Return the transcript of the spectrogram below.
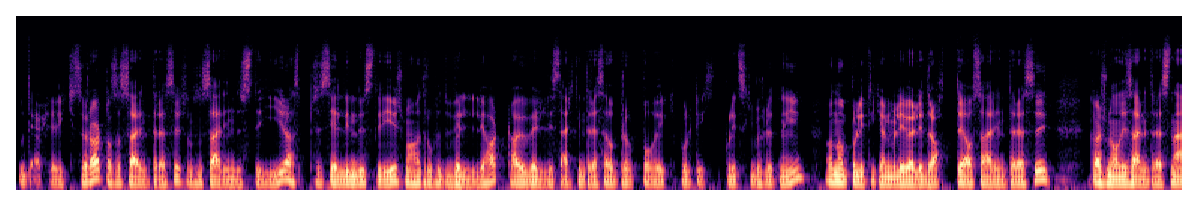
og det er jo heller ikke så rart. altså Særinteresser, sånn som særindustrier, spesielle industrier som har truffet veldig hardt, har jo veldig sterk interesse av å prøve å påvirke politiske beslutninger. Og når politikerne blir veldig dratt i av særinteresser, kanskje noen av de særinteressene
